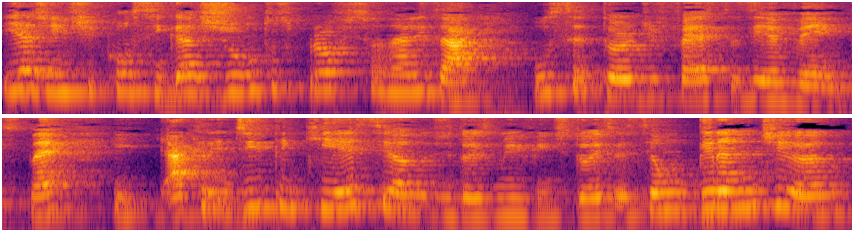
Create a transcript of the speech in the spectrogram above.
e a gente consiga juntos profissionalizar o setor de festas e eventos, né? E acreditem que esse ano de 2022 vai ser um grande ano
